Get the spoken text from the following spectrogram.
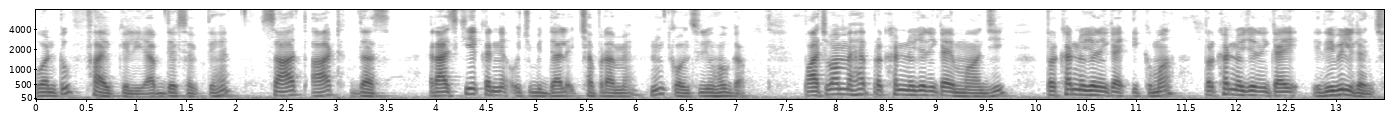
वन टू फाइव के लिए। आप देख सकते हैं, सात, आठ, दस। राजकीय कन्या उच्च विद्यालय छपरा में काउंसलिंग होगा। पाँचवा में है प्रखंड नियोजन इकाई मांझी, प्रखंड नियोजन इकाई इकमा, प्रखंड नियोजन इकाई रिविलगंज।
